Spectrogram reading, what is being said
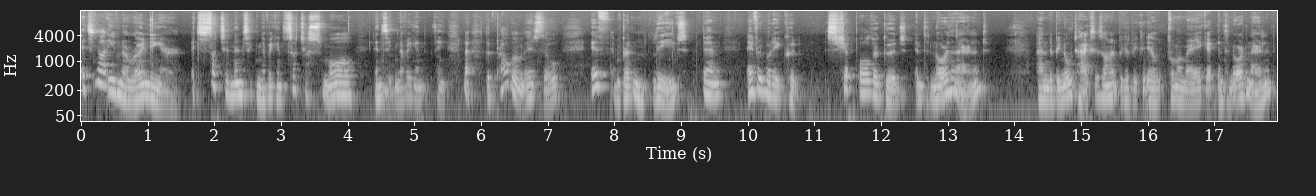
it's not even a rounding error. It's such an insignificant, such a small, insignificant thing. Now, the problem is, though, if Britain leaves, then everybody could ship all their goods into Northern Ireland and there'd be no taxes on it because we could, you know, from America into Northern Ireland,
